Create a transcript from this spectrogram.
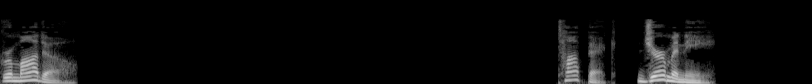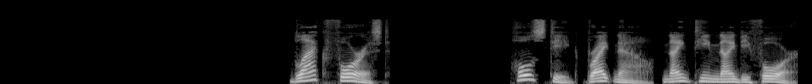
Gramado Topic Germany. Black Forest. Hölsteig Breitnau, 1994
